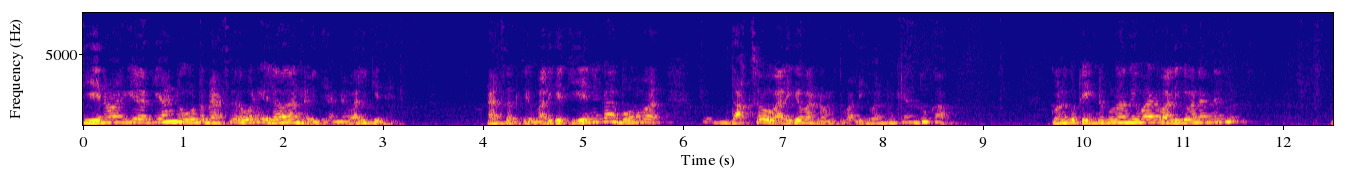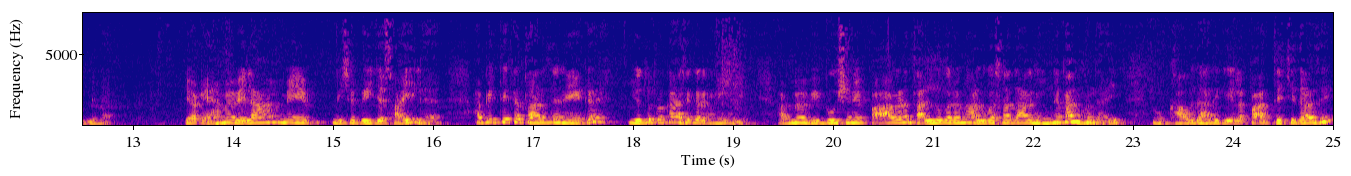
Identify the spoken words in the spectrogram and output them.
තියෙනවා කියලා කියන්නේ ඌට මැස්ස වල එලව ගන්න විදියක් නෑ වලිගේ නෑ. මැස්ස වලිගේ තියෙන එක බොහොම දක්ෂව වලිග වන්නම වලිග වන්නවා කියන්නේ දුකක්. ගොනකොට ඉන්න පුළුවන් ඒ වගේ වලිග වන්නන්නේ නැතුව ඉන්න බෑ. ඒ වගේ හැම වෙලාවෙම මේ විෂ බීජ සෛල අපිත් එක්ක තර්ජනයක යුද ප්‍රකාශ කරගෙන ඉන්නේ. අපි මේ විභූෂණේ පාගෙන තල්ලු කරන අලුගස හදාගෙන ඉන්නකම් හොඳයි. මොකද කවදා හරි කියලා පාත් වෙච්ච දවසේ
